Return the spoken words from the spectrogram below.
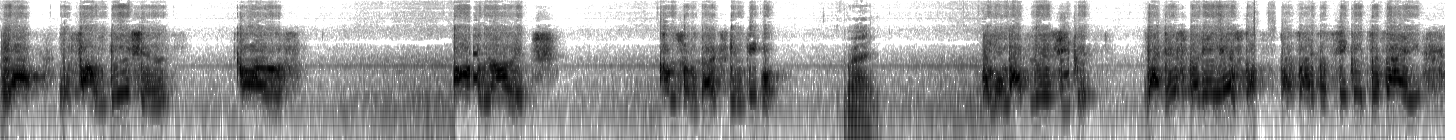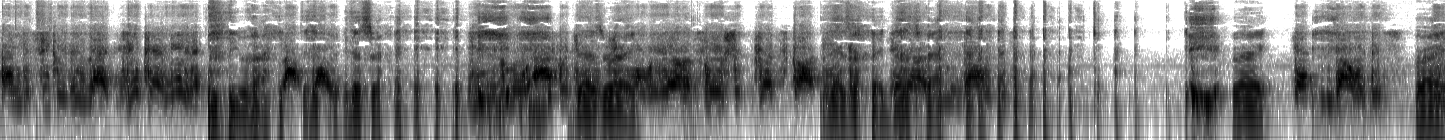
that the foundation of all knowledge comes from dark-skinned people. Right. And then that's their secret. That they're studying their stuff. That's why it's a secret society, and the secret is that you can't be in it. You're right. Black That's, guy. that's right. Negro, African, That's people right. over here on a slave ship, Dred Scott. That's nigga. right. You're That's not right. being down with this. right. You can't be down with this. Right. You're a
